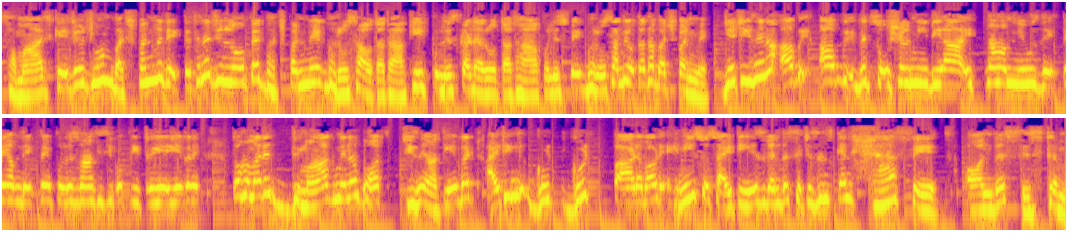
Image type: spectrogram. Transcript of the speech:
समाज के जो जो हम बचपन में देखते थे ना, जिन लोगों पे बचपन में एक भरोसा होता था कि पुलिस का डर होता था, पुलिस पे एक भरोसा भी होता था बचपन में। ये चीज़ें ना अब अब विद सोशल मीडिया इतना हम न्यूज़ देखते हैं, हम देखते हैं पुलिस वहाँ किसी को पीट रही है, ये करे। तो हमारे दिमाग में ना बहुत चीज़ें आती हैं but I think good good part about any society is when the citizen can have faith on the system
